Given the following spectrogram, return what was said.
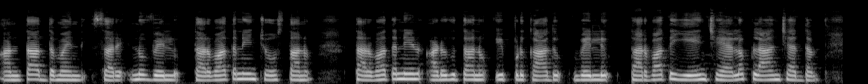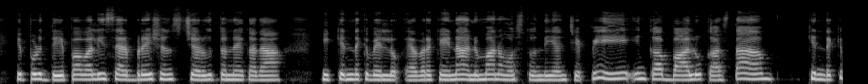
అంతా అర్థమైంది. సరే నువ్వు వెళ్ళు. తర్వాత నేను చూస్తాను. తర్వాత నేను అడుగుతాను. ఇప్పుడు కాదు వెళ్ళు. తర్వాత ఏం చేయాలో ప్లాన్ చేద్దాం. ఇప్పుడు దీపావళి సెలబ్రేషన్స్ జరుగుతున్నాయి కదా ఈ కిందకి వెళ్ళు. ఎవరికైనా అనుమానం వస్తుంది అని చెప్పి ఇంకా బాలు కాస్త కిందకి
